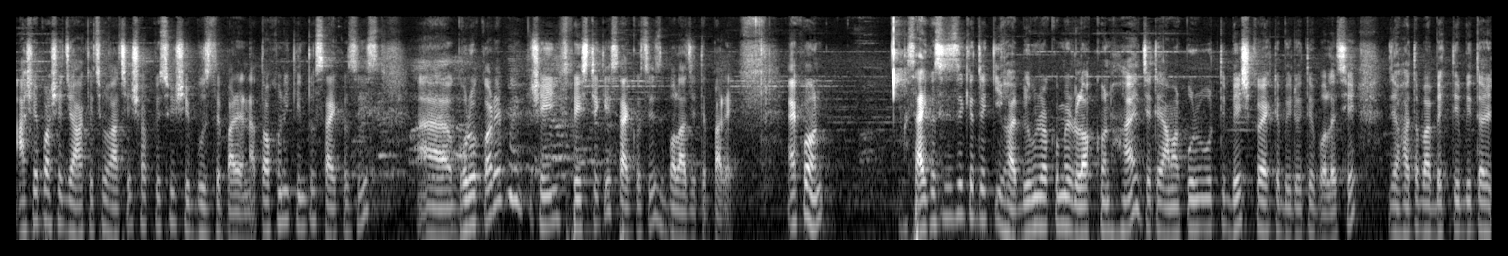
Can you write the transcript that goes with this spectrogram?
আশেপাশে যা কিছু আছে সব কিছুই সে বুঝতে পারে না তখনই কিন্তু সাইকোসিস গ্রো করে এবং সেই ফেসটাকে সাইকোসিস বলা যেতে পারে। এখন সাইকোসিসের ক্ষেত্রে কী হয়? বিভিন্ন রকমের লক্ষণ হয়, যেটা আমার পূর্ববর্তী বেশ কয়েকটা ভিডিওতে বলেছি যে হয়তো বা ব্যক্তির ভিতরে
